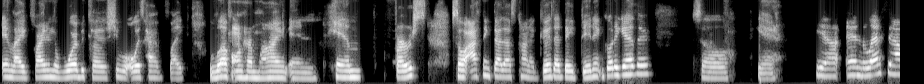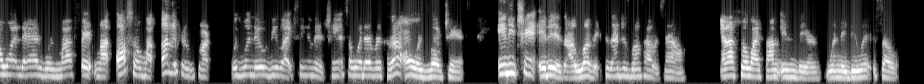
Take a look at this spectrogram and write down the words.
in like fighting the war because she will always have like love on her mind and him first. So I think that that's kind of good that they didn't go together. So yeah. Yeah, and the last thing I wanted to add was my favorite, my also my other favorite part was when they would be like singing their chants or whatever. Because I always love chants. Any chant it is, I love it because I just love how it sounds, and I feel like I'm in there when they do it. So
